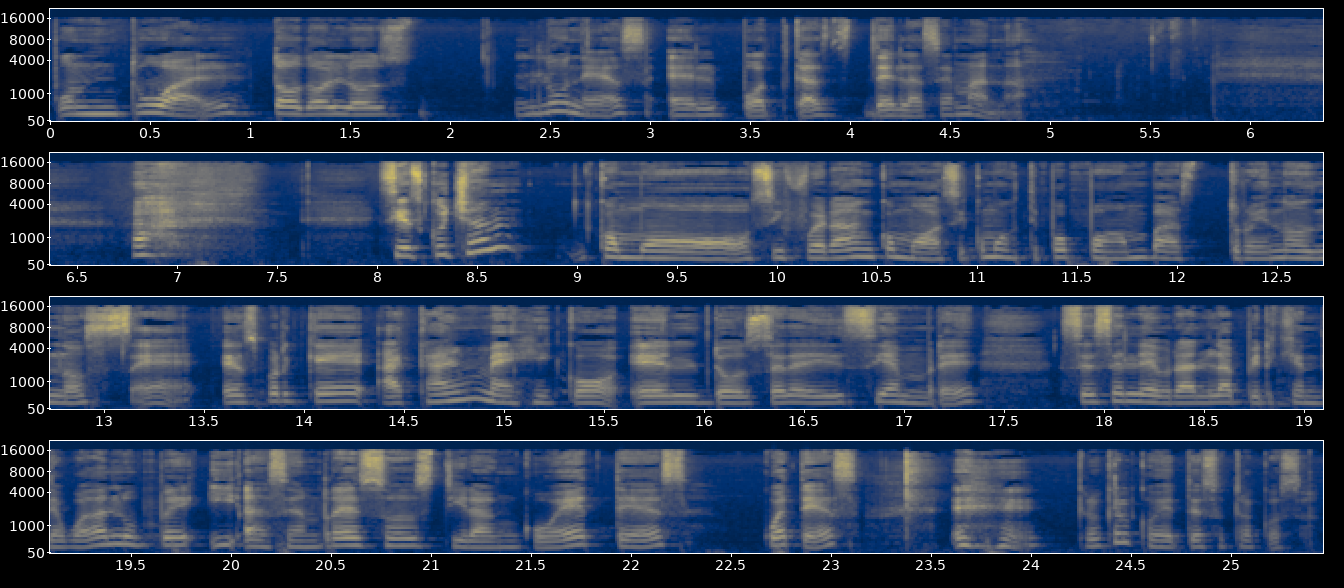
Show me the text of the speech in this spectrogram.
puntual todos los lunes el podcast de la semana. si escuchan como si fueran como así como tipo bombas, truenos, no sé, es porque acá en México el 12 de diciembre se celebra la Virgen de Guadalupe y hacen rezos, tiran cohetes, cohetes. Creo que el cohete es otra cosa.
